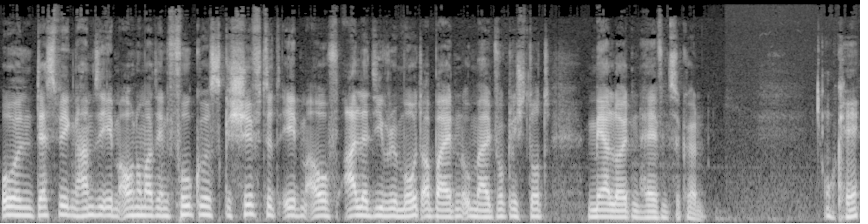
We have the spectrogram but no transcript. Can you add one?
und deswegen haben sie eben auch nochmal den Fokus geschiftet eben auf alle, die remote arbeiten, um halt wirklich dort mehr Leuten helfen zu können. Okay.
